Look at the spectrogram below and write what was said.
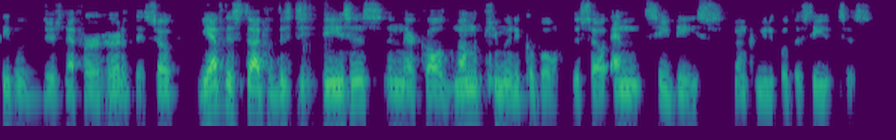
people just never heard of this. So you have this type of diseases, and they're called non-communicable, so NCDs, non-communicable diseases.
